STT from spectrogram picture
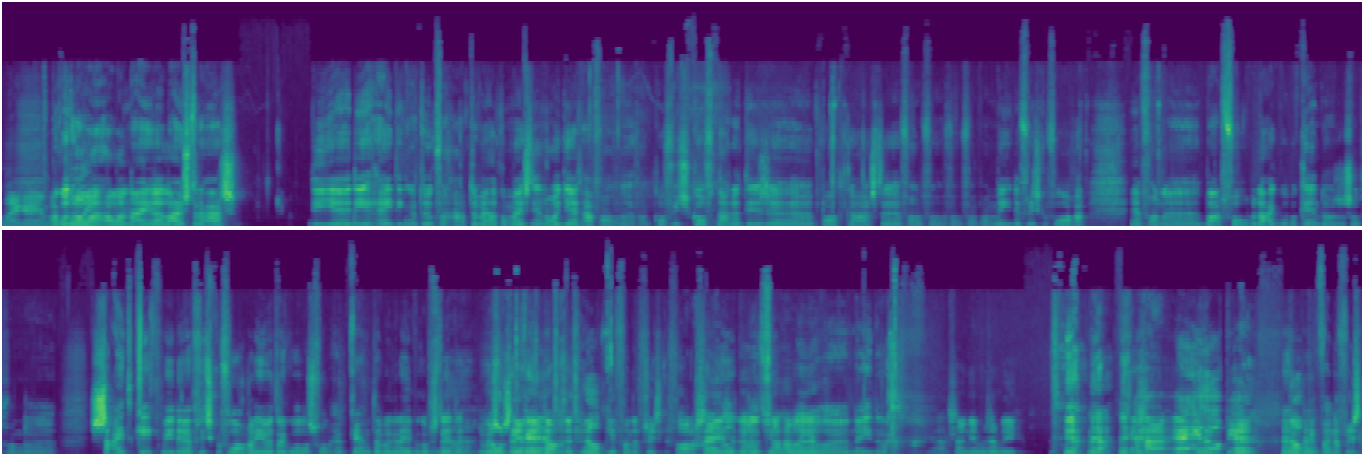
Lekker, goed, alle, alle nieuwe luisteraars, die, eh, die heet ik natuurlijk van harte welkom. Mensen die nog nooit jet hebben van, eh, van Koffieskoft. Nou, dat is eh, een podcast eh, van, van, van, van, mij, de Friese vlogger. En van eh, Bart Volberdijk, wel bekend als een soort van eh, sidekick wie de Friese vlogger. Die werd er ook wel eens van herkend, heb begreep ik op stitten. Het, het hulpje van de Friese volk, zei ze dan. dat vind ik wel heel eh, nederig. Ja, zo nemen ze mee. ja, ja? Nee. Ja, hé, hey, hulpje. Hulpje van de Friese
